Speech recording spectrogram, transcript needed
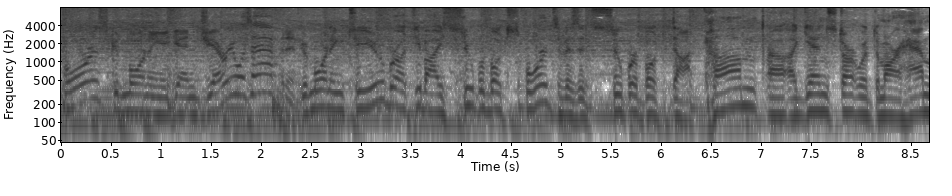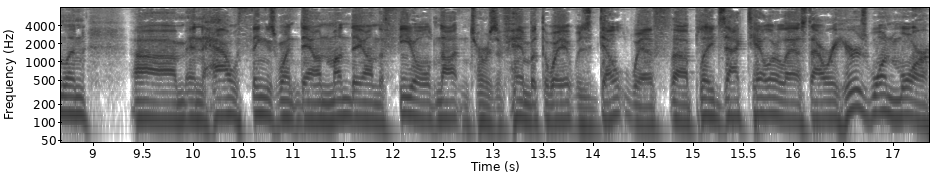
for us. Good morning again, Jerry. What's happening? Good morning to you. Brought to you by Superbook Sports. Visit superbook.com. Uh, again, start with Damar Hamlin um, and how things went down Monday on the field, not in terms of him, but the way it was dealt with. Uh, played Zac Taylor last hour. Here's one more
